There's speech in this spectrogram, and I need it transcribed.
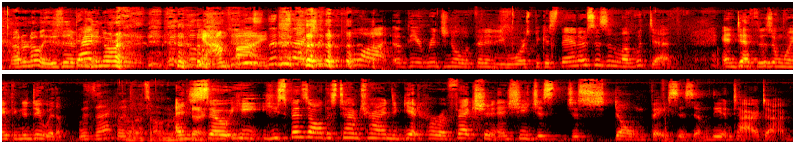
I don't know. Is everything all right? Yeah, I'm That is- fine. that is actually the plot of the original Infinity Wars because Thanos is in love with Death, and Death doesn't want anything to do with him. Exactly. Oh, that's awkward. And Okay. so he he spends all this time trying to get her affection, and she just just stone faces him the entire time.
